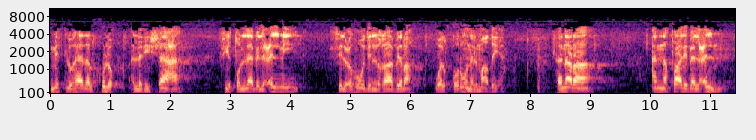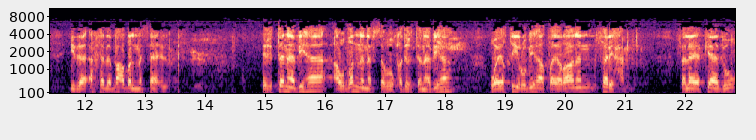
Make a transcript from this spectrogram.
مثل هذا الخلق الذي شاع في طلاب العلم في العهود الغابرة والقرون الماضية. فنرى أن طالب العلم إذا أخذ بعض المسائل اغتنى بها أو ظن نفسه قد اغتنى بها ويطير بها طيرانا فرحا فلا يكاد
